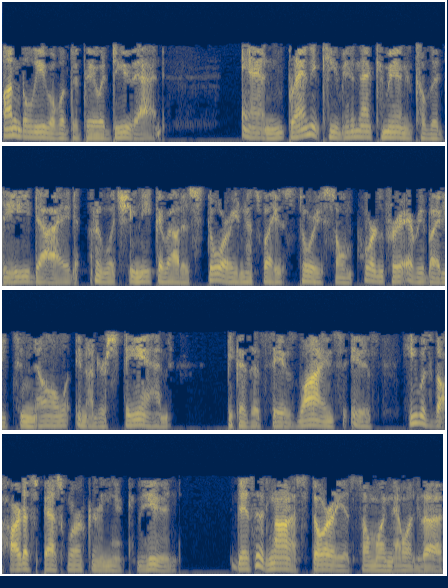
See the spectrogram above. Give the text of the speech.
unbelievable that they would do that. And Brandon came in that command until the day he died. And what's unique about his story, and that's why his story is so important for everybody to know and understand, because it saves lives, is he was the hardest, best worker in that command. This is not a story of someone that was a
